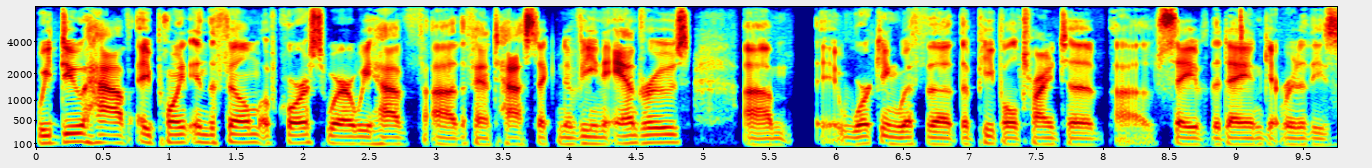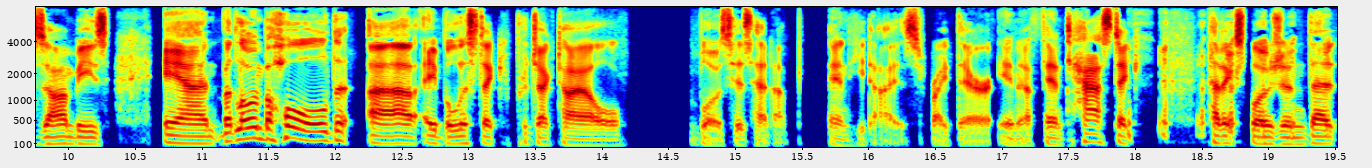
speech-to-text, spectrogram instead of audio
We do have a point in the film, of course, where we have uh, the fantastic Naveen Andrews um, working with the the people trying to uh, save the day and get rid of these zombies. And but lo and behold, uh, a ballistic projectile blows his head up and he dies right there in a fantastic head explosion that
